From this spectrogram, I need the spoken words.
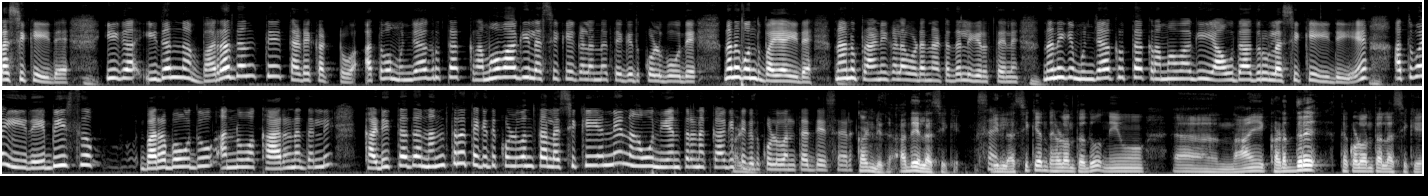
ಲಸಿಕೆ ಇದೆ. ಈಗ ಇದನ್ನು ಬರದಂತೆ ತಡೆಗಟ್ಟುವ ಅಥವಾ ಮುಂಜಾಗ್ರತಾ ಕ್ರಮವಾಗಿ ಲಸಿಕೆಗಳನ್ನು ತೆಗೆದುಕೊಳ್ಬಹುದೇ? ನನಗೊಂದು ಭಯ ಇದೆ. ನಾನು ಪ್ರಾಣಿಗಳ ಒಡನಾಟದಲ್ಲಿ ಇರ್ತೇನೆ. ನನಗೆ ಮುಂಜಾಗ್ರತಾ ಕ್ರಮವಾಗಿ ಯಾವುದಾದ್ರೂ ಲಸಿಕೆ ಇದೆಯೇ? ಅಥವಾ ಈ ರೇಬೀಸ್ ಬರಬಹುದು ಅನ್ನುವ ಕಾರಣದಲ್ಲಿ ಕಡಿತದ ನಂತರ ತೆಗೆದುಕೊಳ್ಳುವಂತ ಲಸಿಕೆಯನ್ನೇ ನಾವು ನಿಯಂತ್ರಣಕ್ಕಾಗಿ ತೆಗೆದುಕೊಳ್ಳುವಂತದ್ದೇ ಸರ್. ಖಂಡಿತ. ಅದೇ ಲಸಿಕೆ. ಈ ಲಸಿಕೆ ಅಂತ ಹೇಳುವಂಥದ್ದು ನೀವು ನಾಯಿ ಕಡಿದ್ರೆ ತಗೊಳ್ಳುವಂಥ ಲಸಿಕೆ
